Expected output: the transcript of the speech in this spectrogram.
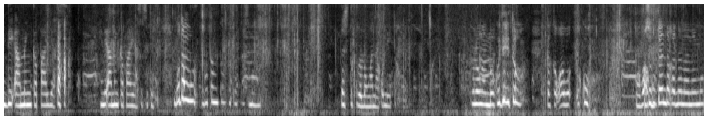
hindi aming kapayas. hindi aming kapayas. So, sige. Butang, butang to. Sa mga. Tapos tutulungan ako dito. Tulungan mo ako dito. Kakawawa ako. Wawa ako. Sugtanda ka na nanay mo.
